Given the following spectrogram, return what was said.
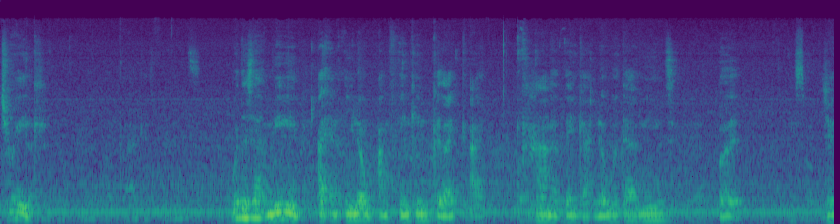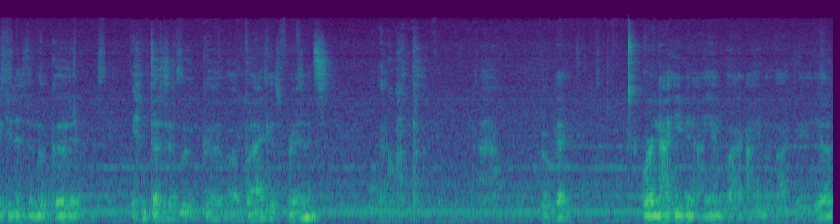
Drake. What does that mean? I, and you know, I'm thinking because I, I kind of think I know what that means, but Drake, it doesn't look good. It doesn't look good. My blackest friends? Okay. Or not even I am black, I am a black man. Yep.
